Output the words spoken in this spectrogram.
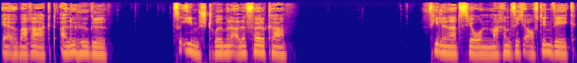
Er überragt alle Hügel. Zu ihm strömen alle Völker. Viele Nationen machen sich auf den Weg.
